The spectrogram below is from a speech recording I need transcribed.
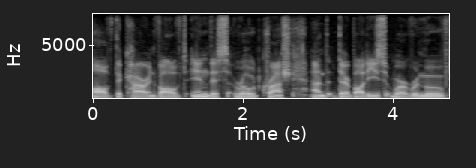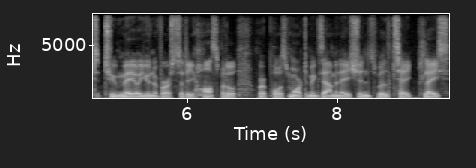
of the car involved in this road crash, and their bodies were removed to Mayo University Hospital, where post-mortem examinations will take place.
